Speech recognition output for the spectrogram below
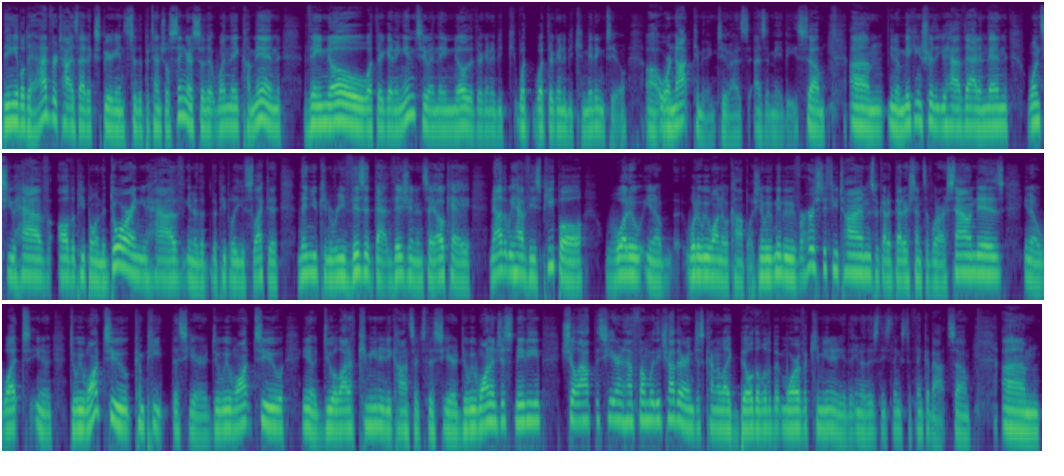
being able to advertise that experience to the potential singers so that when they come in they know what they're getting into and they know that they're going to be what, what they're going to be committing to uh, or not committing to as as it may be. So um, you know making sure that you have that and then once you have all the people in the door and you have you know the, the people you've selected then you can revisit that vision and say okay now that we have these people what do you know what do we want to accomplish? You know we've, maybe we've rehearsed a few times. We've got a better sense of what our sound is. You know what you know do we want to compete this year? Do we want to you know do a lot of community concerts this year? Do we want to just maybe chill out this year and have fun with each other and just kind of like build a little bit more of a community that you know there's these things to think about? So um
